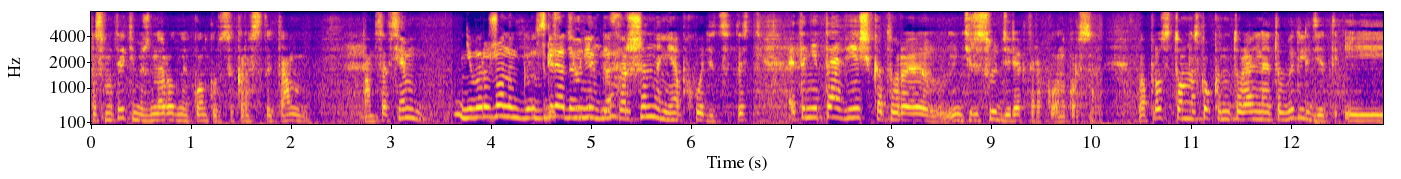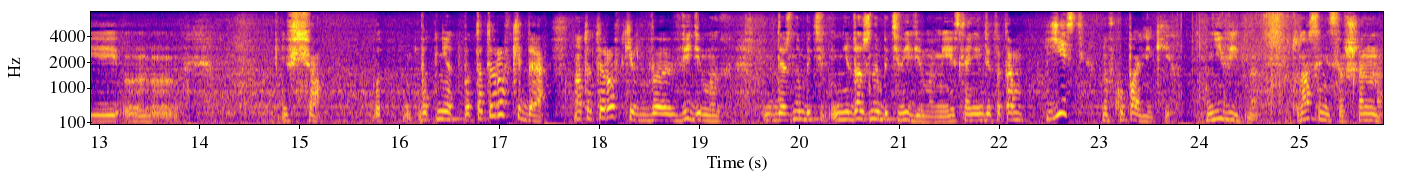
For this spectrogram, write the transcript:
посмотрите международные конкурсы красоты. Там, там совсем... Невооруженным взглядом видно. совершенно не обходится. То есть это не та вещь, которая интересует директора конкурса. Вопрос в том, насколько натурально это выглядит и, э, и все. Вот, вот нет, вот татуировки, да, но татуировки в видимых должны быть, не должны быть видимыми. Если они где-то там есть, но в купальнике их не видно, то нас они совершенно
